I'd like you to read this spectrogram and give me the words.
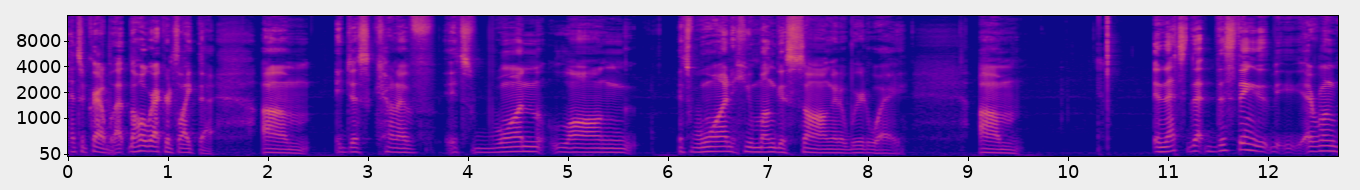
it's incredible. That, the whole record's like that. Um, it just kind of it's one long, it's one humongous song in a weird way. Um, and that's that this thing everyone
